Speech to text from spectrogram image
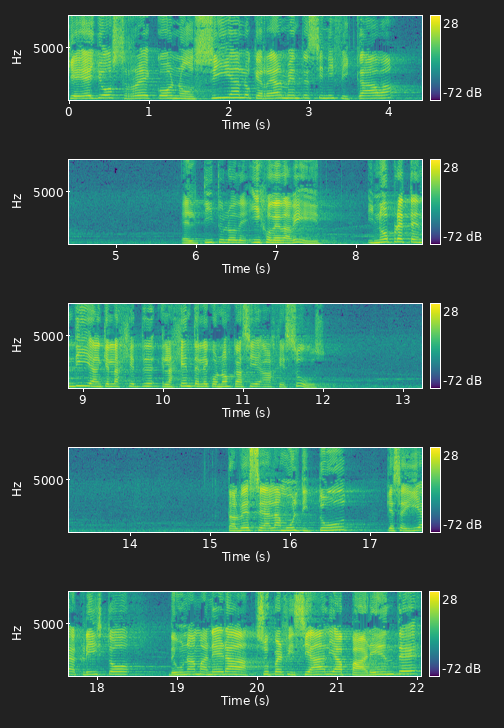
que ellos reconocían lo que realmente significaba el título de hijo de David y no pretendían que la gente, la gente le conozca así a Jesús. Tal vez sea la multitud que seguía a Cristo de una manera superficial y aparente,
